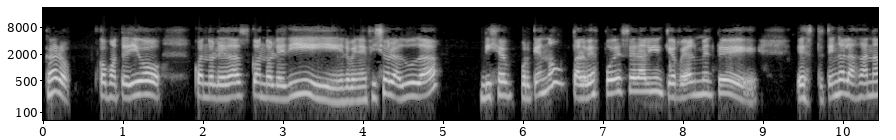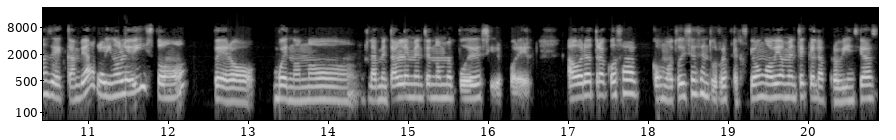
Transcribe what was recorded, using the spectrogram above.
Claro, como te digo, cuando le das, cuando le di el beneficio de la duda, dije, ¿por qué no? Tal vez puede ser alguien que realmente este, tenga las ganas de cambiarlo y no lo he visto, ¿no? Pero bueno, no, lamentablemente no me pude decidir por él. Ahora otra cosa, como tú dices en tu reflexión, obviamente que las provincias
